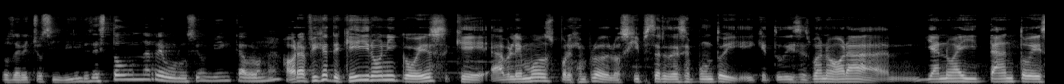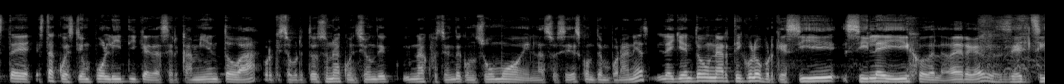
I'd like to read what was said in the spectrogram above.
los derechos civiles. Es toda una revolución bien cabrona. Ahora, fíjate qué irónico es que hablemos, por ejemplo, de los hipsters de ese punto y, y que tú dices, bueno, ahora ya no hay tanto este, esta cuestión política de acercamiento a, porque sobre todo es una cuestión de, una cuestión de consumo en las sociedades contemporáneas. Leyendo un artículo, porque sí, sí leí, hijo de la verga, sí, sí,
